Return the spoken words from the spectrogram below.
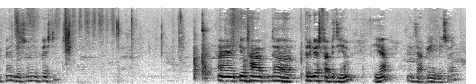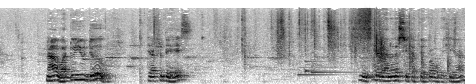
Okay this way you paste it and you have the previous trapezium here. Exactly in this way. Now what do you do? After this. You get another sheet of paper over here.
